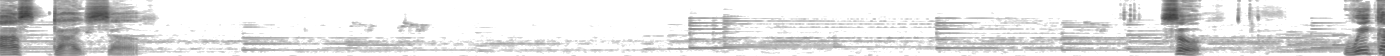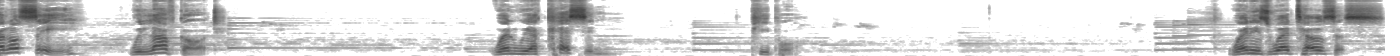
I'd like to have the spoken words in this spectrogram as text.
as thyself. So, we cannot say we love God when we are cursing people. When His word tells us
